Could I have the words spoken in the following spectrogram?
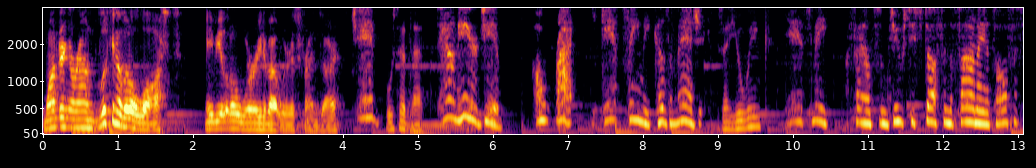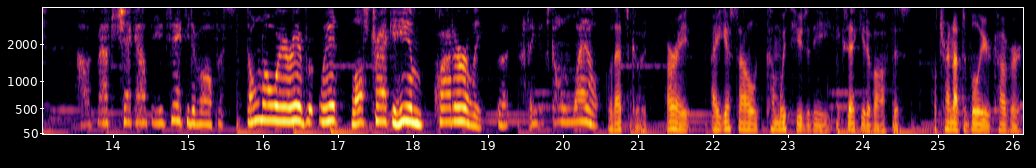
wandering around looking a little lost, maybe a little worried about where his friends are. Jib, Who said that? down here, Jib. Oh, right. You can't see me 'cause of magic. Is that you, Wink? Yeah, it's me. I found some juicy stuff in the finance office. I was about to check out the executive office. Don't know where Everett went. Lost track of him quite early, but I think it's going well. Well, that's good. All right, I guess I'll come with you to the executive office. I'll try not to blow your cover.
